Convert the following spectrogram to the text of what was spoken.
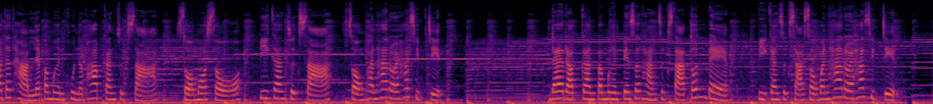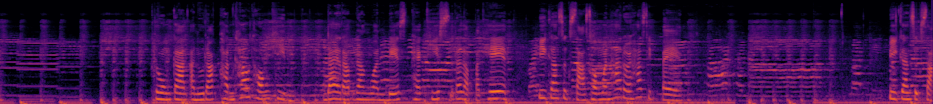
มาตรฐานและประเมินคุณภาพการศึกษา สมศ ปีการศึกษา 2557 ได้รับการประเมินเป็นสถานศึกษาต้นแบบ ปีการศึกษา 2557 โครงการอนุรักษ์พันธุ์ข้าวท้องถิ่น ได้รับรางวัล Best Practice ระดับประเทศ ปีการศึกษา 2558 ปีการศึกษา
